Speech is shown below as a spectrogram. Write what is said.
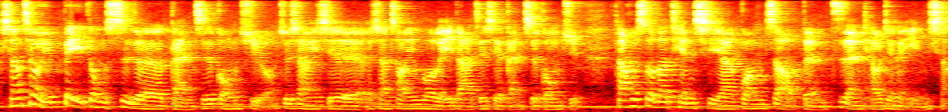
相较于被动式的感知工具哦，就像一些像超音波雷达这些感知工具，它会受到天气啊、光照等自然条件的影响。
